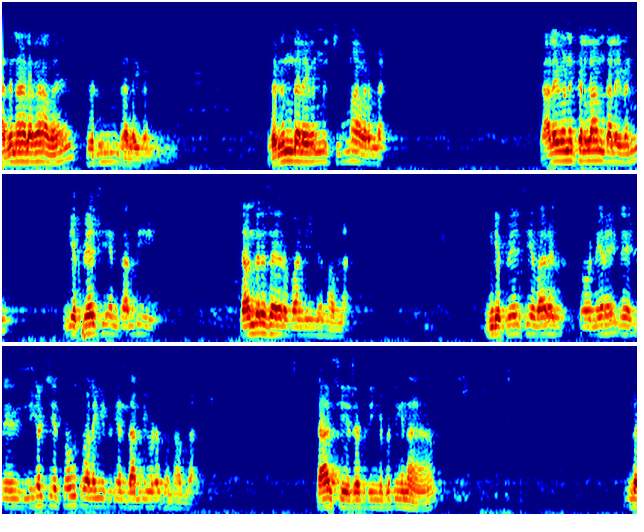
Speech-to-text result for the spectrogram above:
அதனாலதான் அவன் பெருந்தலைவன். பெருந்தலைவன் சும்மா வரல. தலைவனுக்கெல்லாம் தலைவன். இங்க பேசி என் தம்பி சந்திரசேகர பாண்டியன் சொன்னாப்ல. இங்க பேசிய வர நிறை நிகழ்ச்சியை தொகுத்து வழங்கிட்டு இருக்க என் தம்பி கூட சொன்னாப்ல. காசி இது அப்படி பார்த்தீங்கன்னா பாத்தீங்கன்னா இந்த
